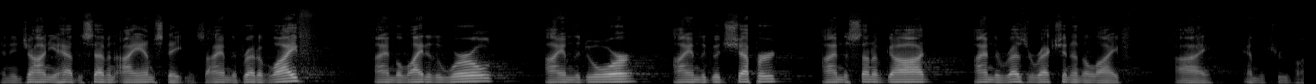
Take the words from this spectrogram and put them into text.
And in John, you have the seven I am statements I am the bread of life. I am the light of the world. I am the door. I am the good shepherd. I am the Son of God. I am the resurrection and the life. I am the true vine.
